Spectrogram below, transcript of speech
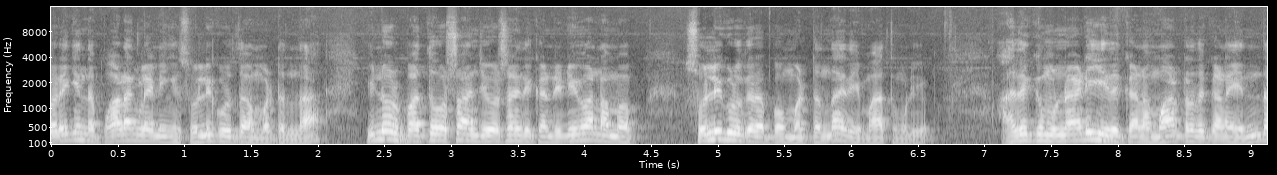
வரைக்கும் இந்த பாடங்களை நீங்கள் சொல்லிக் கொடுத்தா மட்டும்தான் இன்னொரு பத்து வருஷம் அஞ்சு வருஷம் இது கண்டினியூவாக நம்ம சொல்லிக் கொடுக்குறப்போ மட்டும்தான் இதை மாற்ற முடியும். அதுக்கு முன்னாடி இதுக்கான மாற்றுறதுக்கான எந்த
